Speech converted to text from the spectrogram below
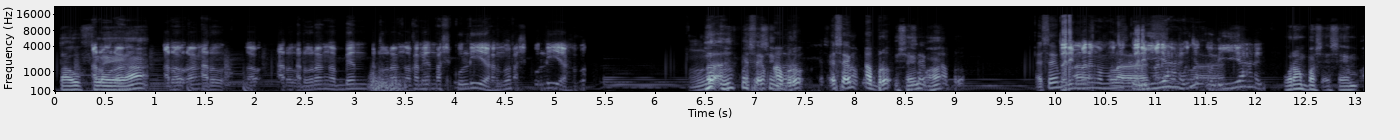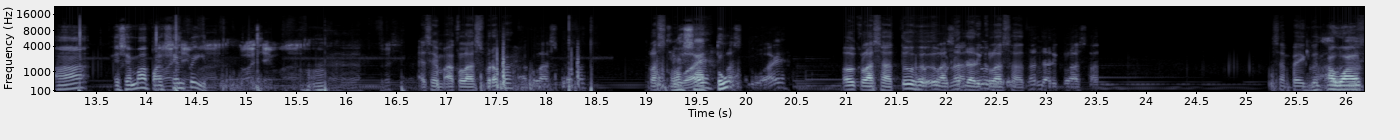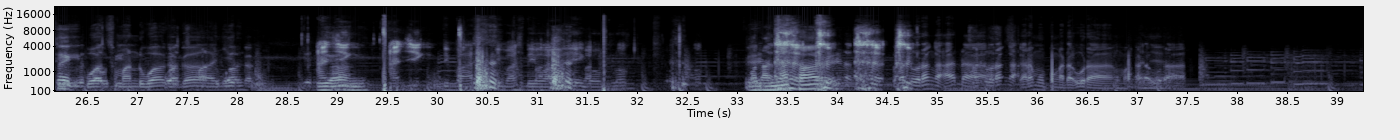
tahu Flea ada orang ada ada orang ngeband ada orang ngeband pas kuliah gua pas kuliah gua. enggak SMA SMA. bro. SMA bro. SMA SMA tadi mana ngomongnya? lah. kuliah ngomongnya? Kuliah orang pas SMA SMA apa? Oh, SMP SMA. gitu? Oh SMA Heeh. terus? SMA kelas berapa? Kelas berapa? Kelas Kelas dua ya? satu. kelas dua ya? Oh kelas satu. Heeh, bener dari kelas satu. Dari kelas satu. Sampai ikut Awal audisi teh- buat semandua gagal anjir. anjing Iya. anjing dibahas dibahas di wae goblok. Mana nyasar kan orang nggak ada. Sekarang mumpung ada orang makanya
